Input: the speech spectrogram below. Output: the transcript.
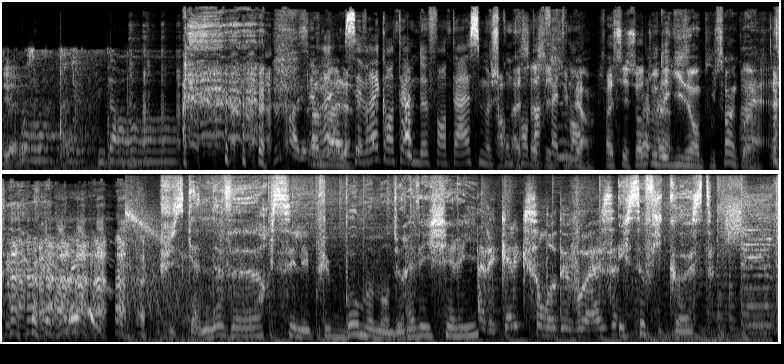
Viens, ma soeur. C'est vrai, c'est vrai qu'en termes de fantasme, je Ah, bah, comprends ça, parfaitement. super. Enfin, c'est surtout déguisé en poussin, quoi. Ouais. Jusqu'à 9h, c'est les plus beaux moments du Réveil Chéri avec Alexandre Devoise et Sophie Coste. Chérie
